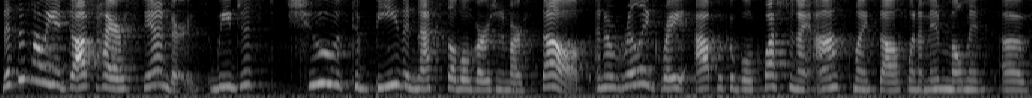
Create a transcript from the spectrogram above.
This is how we adopt higher standards. We just choose to be the next level version of ourselves. And a really great applicable question I ask myself when I'm in moments of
